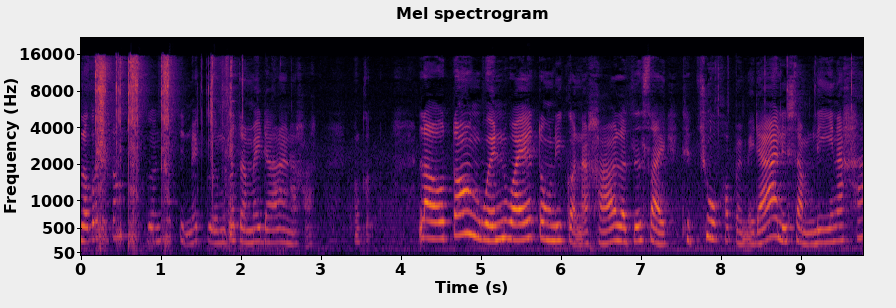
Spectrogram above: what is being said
เราก็จะต้องติดเกินถ้าติดไม่เกินมันก็จะไม่ได้นะคะมันก็เราต้องเว้นไว้ตรงนี้ก่อนนะคะ เราจะใส่ทิชชู่เข้าไปไม่ได้หรือสำลีนะคะ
